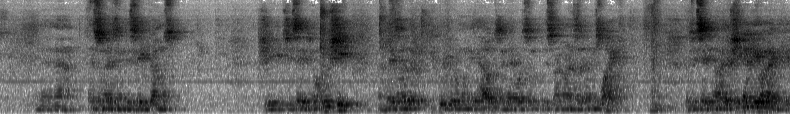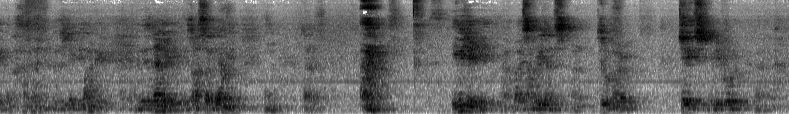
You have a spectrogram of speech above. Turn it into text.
And then uh, as soon as you know, this lady comes, she, she says, you know, who is she? And there's another beautiful woman in the house, and there was this Brahmana Sadham's wife. So she said, know, either she can leave or I can leave. because she can demand it. And there's a family, there's Rasta family. Uh, immediately, uh, by some reasons, uh, through her chaste, beautiful, uh,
